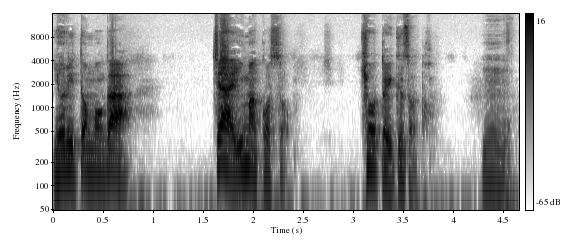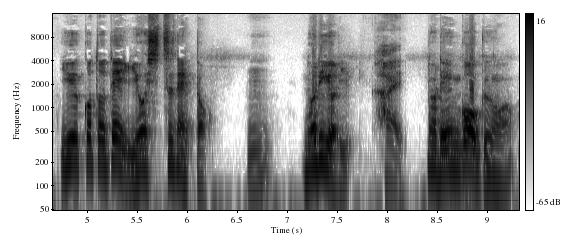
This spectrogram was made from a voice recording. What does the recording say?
頼朝が、じゃあ今こそ京都行くぞとうん。いうことで、義経とうん。範頼はい。の連合軍を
